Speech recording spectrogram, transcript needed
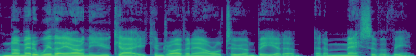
no matter where they are in the UK, can drive an hour or two and be at a, at a massive event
